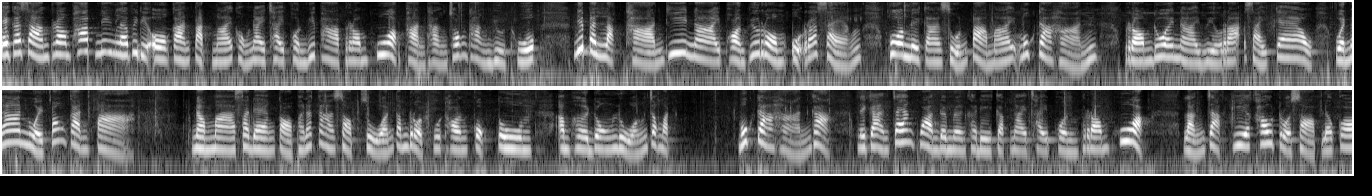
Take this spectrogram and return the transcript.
เอกสารพร้อมภาพนิ่งและวิดีโอการตัดไม้ของนายชัยพลวิภาพร้อมพวกผ่านทางช่องทาง YouTube นี่เป็นหลักฐานที่นายพรพิรมอุระแสง ผู้อำนวยการศูนย์ป่าไม้มุกดาหาร พร้อมด้วยนายวีระสายแก้ว หัวหน้าหน่วยป้องกันป่านำมาแสดงต่อพนักงานสอบสวนตำรวจภูธรกกตูมอำเภอดงหลวงจังหวัดมุกดาหารค่ะ ในการแจ้งความดำเนินคดีกับนายชัยพลพร้อมพวก หลังจากที่เข้าตรวจสอบแล้วก็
